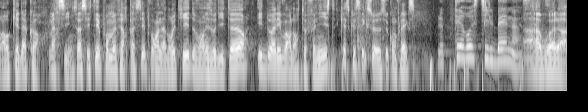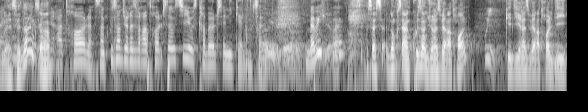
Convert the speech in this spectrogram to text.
Ah, ok, d'accord. Merci. Ça, c'était pour me faire passer pour un abruti devant les auditeurs. Il doit aller voir l'orthophoniste. Qu'est-ce que c'est que ce, ce complexe Le ptérostilbène. Ah, voilà, mais c'est dingue, ça, hein. resveratrol. C'est un cousin du resveratrol. Ça aussi, au Scrabble, c'est nickel. hein, ça. Bah oui, ouais. Ça, ça- Donc, c'est un cousin du resveratrol. Oui. Qui dit resveratrol dit.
